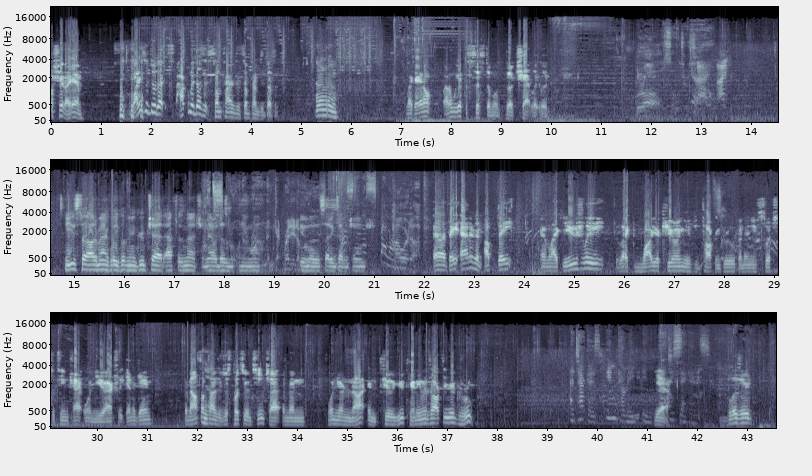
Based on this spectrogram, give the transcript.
Oh shit, I am. Why does it do that? How come it does it sometimes and sometimes it doesn't? I don't know. Like I don't, I don't get the system of the chat lately. We're all soldiers. He used to automatically put me in group chat after the match, and now it doesn't Screwing anymore. around and get ready to Even though the settings haven't changed. Uh, they added an update, and like usually, like while you're queuing, you can talk in group, and then you switch to team chat when you're actually in a game. But now sometimes it just puts you in team chat, and then when you're not in queue, you can't even talk to your group. Attackers incoming in 30 Yeah. seconds. Blizzard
